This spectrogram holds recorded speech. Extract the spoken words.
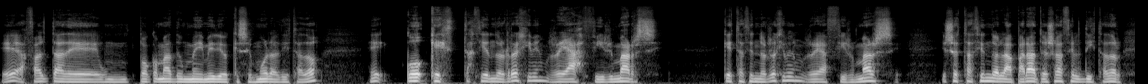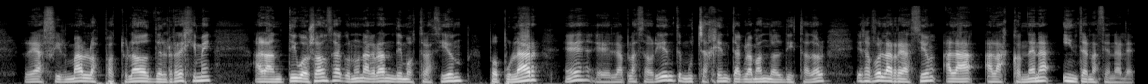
¿eh? a falta de un poco más de un mes y medio que se muera el dictador, ¿eh? ¿qué está haciendo el régimen? Reafirmarse. ¿Qué está haciendo el régimen? Reafirmarse. Eso está haciendo el aparato, eso hace el dictador, reafirmar los postulados del régimen a la antigua usanza con una gran demostración popular ¿eh? en la Plaza Oriente, mucha gente aclamando al dictador. Esa fue la reacción a, a las condenas internacionales.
